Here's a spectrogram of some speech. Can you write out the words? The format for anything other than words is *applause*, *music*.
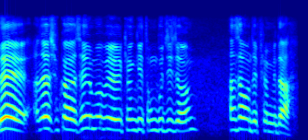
네, 안녕하십니까. 제일모빌 경기 동부지점 한상원 대표입니다.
